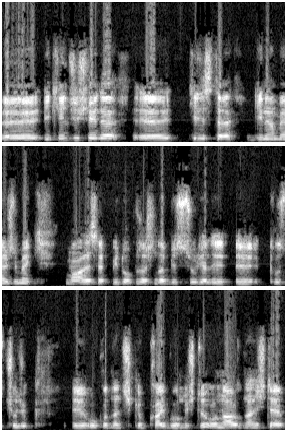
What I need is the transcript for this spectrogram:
E, ikinci şeyde e, Kilis'te yine mercimek maalesef bir 9 yaşında bir Suriyeli e, kız çocuk e, okuldan çıkıp kaybolmuştu. Onun ardından işte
